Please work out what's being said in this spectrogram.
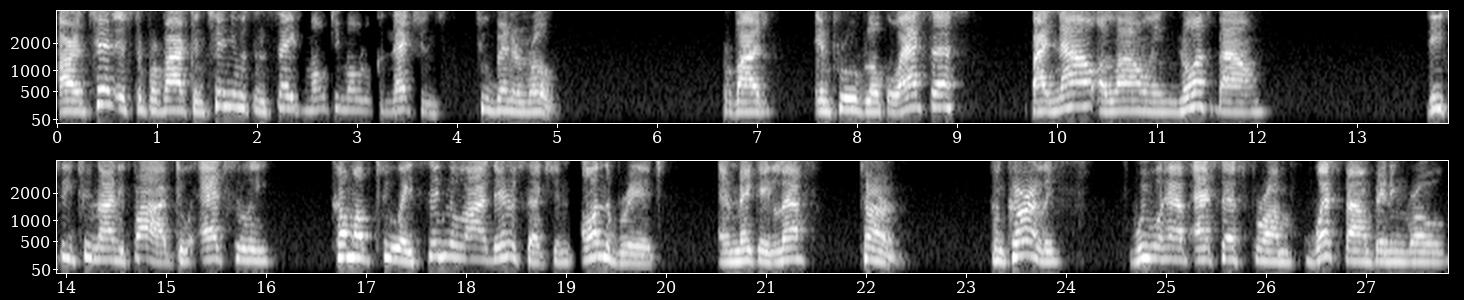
Our intent is to provide continuous and safe multimodal connections to Benning Road. Provide improved local access by now allowing northbound DC 295 to actually come up to a signalized intersection on the bridge and make a left turn. Concurrently, we will have access from westbound Benning Road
